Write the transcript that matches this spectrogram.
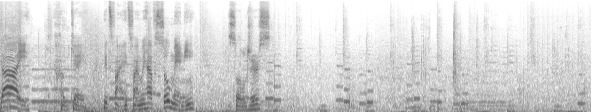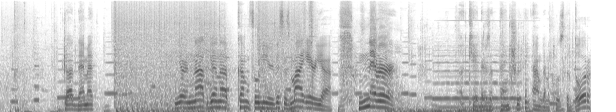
Die! Okay, it's fine, it's fine. We have so many soldiers. God damn it. You're not gonna come through here. This is my area. Never! Okay, there's a tank shooting. I'm gonna close the door.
